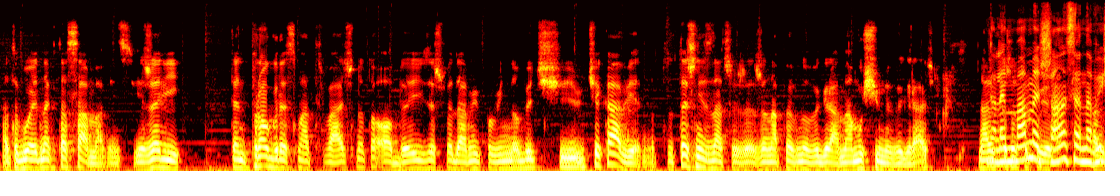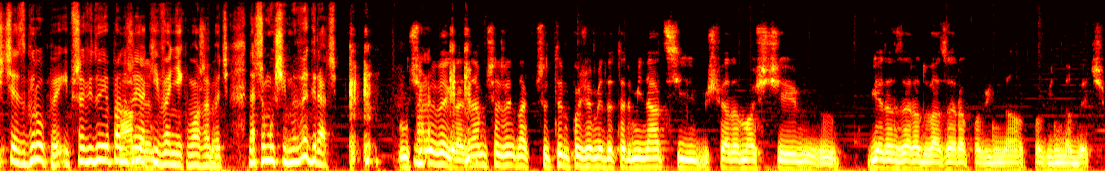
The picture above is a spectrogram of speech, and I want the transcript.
a to była jednak ta sama, więc jeżeli ten progres ma trwać, no to oby i ze Szwedami powinno być y, ciekawie. No to też nie znaczy, że, że na pewno wygramy, a musimy wygrać. No, Ale, też mamy oczekuję- szansę na wyjście z grupy i przewiduje pan, że Mamy- jaki wynik może być? Znaczy musimy wygrać. Musimy wygrać. No Ja myślę, że jednak przy tym poziomie determinacji, świadomości y, 1-0, 2-0 powinno, powinno być.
